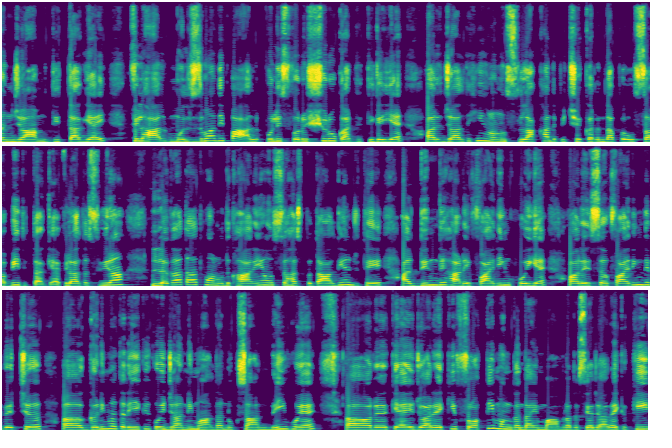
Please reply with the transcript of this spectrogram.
ਅੰਜਾਮ ਦਿੱਤਾ ਗਿਆ ਹੈ। ਫਿਲਹਾਲ ਮੁਲਜ਼ਮਾਂ ਦੀ ਭਾਲ ਪੁਲਿਸ ਵੱਲੋਂ ਸ਼ੁਰੂ ਕਰ ਦਿੱਤੀ ਗਈ ਹੈ ਔਰ ਜਲਦ ਹੀ ਉਹਨਾਂ ਨੂੰ ਸਲਾਖਾਂ ਦੇ ਪਿੱਛੇ ਕਰਨ ਦਾ ਭਰੋਸਾ ਵੀ ਦਿੱਤਾ ਗਿਆ ਹੈ। ਫਿਲਹਾਲ ਤਸਵੀਰਾਂ ਲਗਾਤਾਰ ਤੁਹਾਨੂੰ ਦਿਖਾ ਰਹੇ ਹਾਂ ਉਸ ਹਸਪਤਾਲ ਦੀਆਂ, ਜਿੱਥੇ ਅੱਜ ਦਿਨ ਦਿਹਾੜੇ ਫਾਇਰਿੰਗ ਹੋਈ ਹੈ ਔਰ ਇਸ ਫਾਇਰਿੰਗ ਦੇ ਵਿੱਚ ਗਣੀਮਤ ਰਹੀ ਕਿ ਕੋਈ ਜਾਨੀ ਮਾਲ ਦਾ ਨੁਕਸਾਨ ਨਹੀਂ ਹੋਇਆ ਹੈ। ਔਰ ਕਿਹਾ ਇਹ ਜਾ ਰਿਹਾ ਹੈ ਕਿ ਫਰੌਤੀ ਮੰਗਣ ਦਾ ਇਹ ਮਾਮਲਾ ਦੱਸਿਆ ਜਾ ਰਿਹਾ ਹੈ ਕਿਉਂਕਿ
